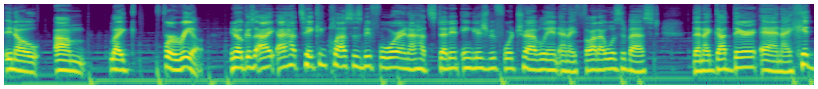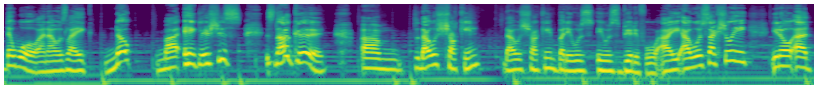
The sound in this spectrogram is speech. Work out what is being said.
you know, um, like for real. You know, because I, I had taken classes before and I had studied English before traveling and I thought I was the best. Then I got there and I hit the wall and I was like, nope, my English is is not good. Um, so that was shocking. That was shocking, but it was it was beautiful. I I was actually, you know, at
